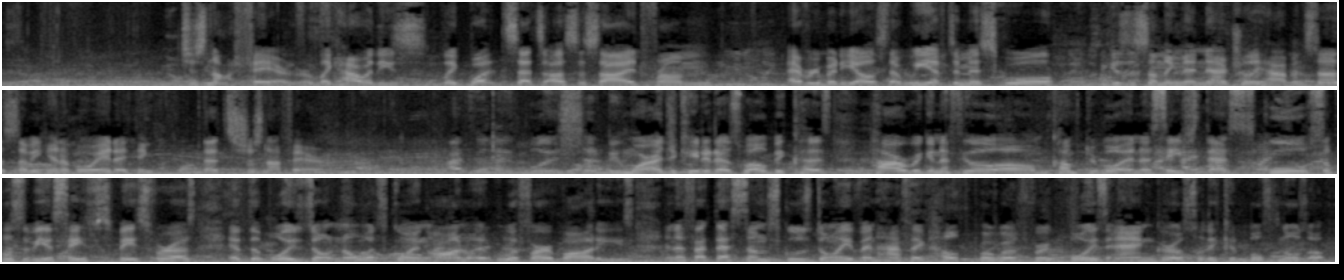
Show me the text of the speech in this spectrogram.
just not fair. Like, how are these, like, what sets us aside from everybody else that we have to miss school because it's something that naturally happens to us that we can avoid? I think that's just not fair. I feel like boys should be more educated as well because how are we gonna feel um, comfortable in a safe that school supposed to be a safe space for us if the boys don't know what's going on with our bodies and the fact that some schools don't even have like health programs for boys and girls so they can both know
